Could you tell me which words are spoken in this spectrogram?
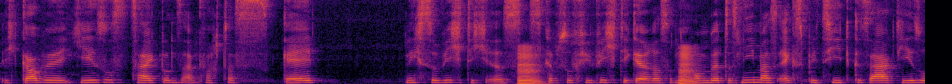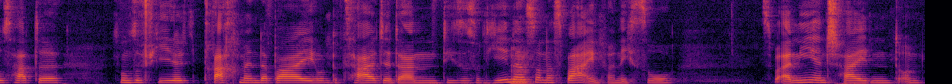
ich glaube, Jesus zeigt uns einfach, dass Geld nicht so wichtig ist. Hm. Es gibt so viel Wichtigeres und darum wird es niemals explizit gesagt, Jesus hatte so und so viel Drachmen dabei und bezahlte dann dieses und jenes, sondern es war einfach nicht so. Es war nie entscheidend und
